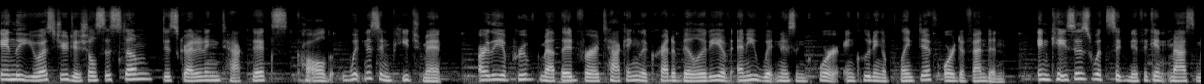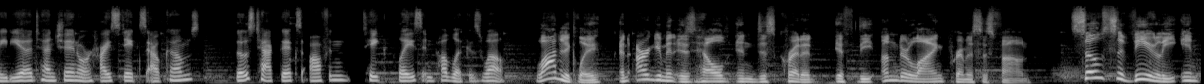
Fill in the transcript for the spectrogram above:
in the U.S. judicial system, discrediting tactics called witness impeachment are the approved method for attacking the credibility of any witness in court, including a plaintiff or defendant. In cases with significant mass media attention or high stakes outcomes, those tactics often take place in public as well. Logically, an argument is held in discredit if the underlying premise is found. So severely in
